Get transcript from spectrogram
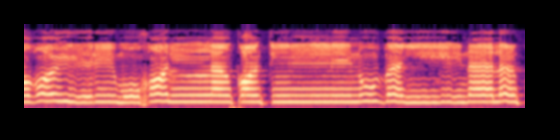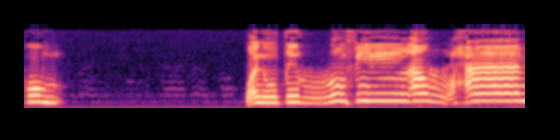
وغير مخلقة لنبين لكم ونقر في الأرحام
